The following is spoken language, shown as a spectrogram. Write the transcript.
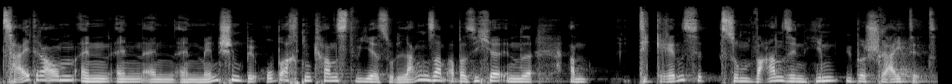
Zeitraum einen, einen, einen, einen Menschen beobachten kannst, wie er so langsam, aber sicher in, am die Grenze zum Wahnsinn hin überschreitet.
